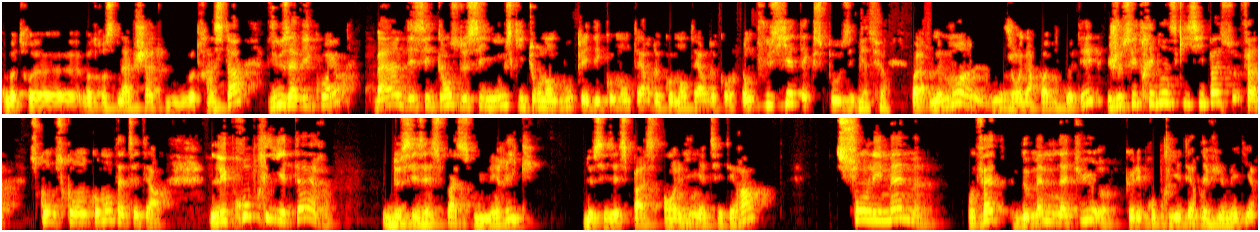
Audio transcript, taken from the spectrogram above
votre, votre Snapchat ou votre Insta, vous avez quoi? Ben, Des séquences de CNews qui tournent en boucle et des commentaires de commentaires de commentaires. Donc vous y êtes exposé. Bien sûr. Voilà. Même moi, hein, je regarde pas de côté, je sais très bien ce qui s'y passe, enfin, ce qu'on, ce qu'on commente, etc. Les propriétaires de ces espaces numériques, de ces espaces en ligne, etc., sont les mêmes, en fait, de même nature que les propriétaires des vieux médias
